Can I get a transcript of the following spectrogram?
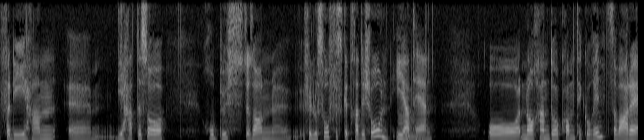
fordi han eh, De hadde så robuste sånn eh, filosofiske tradisjon i Aten. Og når han da kom til Korint, så var det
